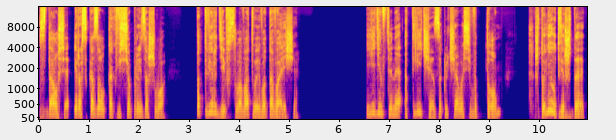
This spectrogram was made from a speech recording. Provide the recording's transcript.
сдался и рассказал, как все произошло, подтвердив слова твоего товарища. Единственное отличие заключалось в том, что Ли утверждает,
